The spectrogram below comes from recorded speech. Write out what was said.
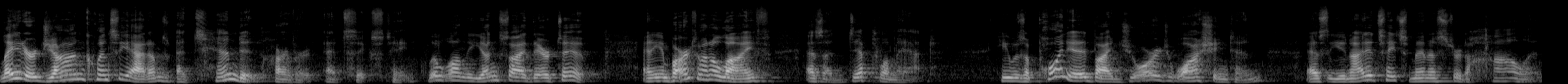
Later, John Quincy Adams attended Harvard at 16, a little on the young side there too, and he embarked on a life as a diplomat. He was appointed by George Washington as the United States minister to Holland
